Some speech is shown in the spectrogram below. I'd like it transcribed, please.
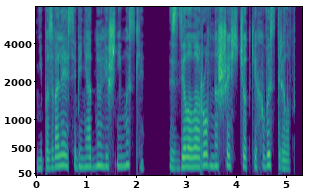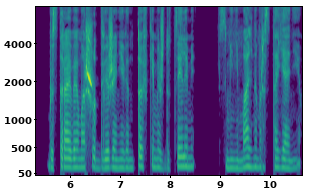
не позволяя себе ни одной лишней мысли, сделала ровно шесть четких выстрелов, выстраивая маршрут движения винтовки между целями с минимальным расстоянием.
